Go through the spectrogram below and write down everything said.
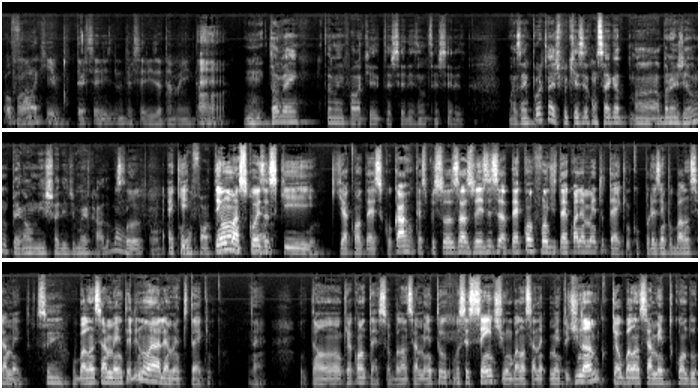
Ou fala que terceiriza e não terceiriza também. Então... É, Uhum, também, também fala que terceiriza, não terceiriza. Mas é importante, porque você consegue abranger, um- pegar um nicho ali de mercado bom. sim. É que tem umas mão coisas que, que acontecem com o carro que as pessoas às vezes até confundem até com alinhamento técnico, por exemplo, o balanceamento. Sim, O balanceamento, ele não é alinhamento técnico, né? Então, o que acontece? O balanceamento, você sente um balanceamento dinâmico, que é o balanceamento quando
